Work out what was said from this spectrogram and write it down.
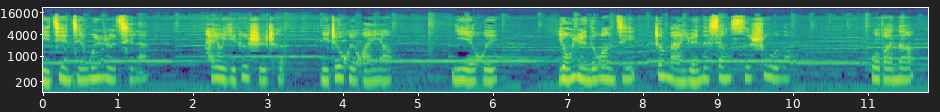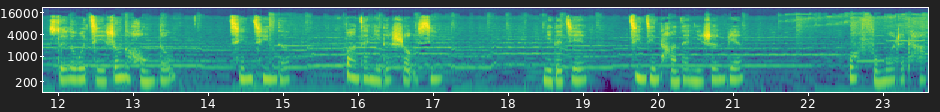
你渐渐温热起来，还有一个时辰，你就会还阳，你也会永远的忘记这满园的相思树了。我把那随了我几生的红豆，轻轻地放在你的手心，你的剑静静躺在你身边，我抚摸着它，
